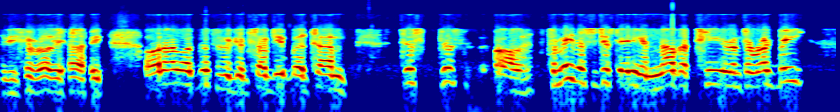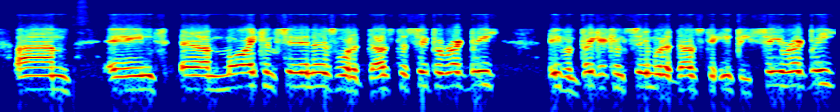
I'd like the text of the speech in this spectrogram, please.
hey. I know uh, this is a good subject, but um, just, just oh, to me, this is just adding another tier into rugby. Um, and um, my concern is what it does to Super Rugby. Even bigger concern what it does to NPC Rugby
